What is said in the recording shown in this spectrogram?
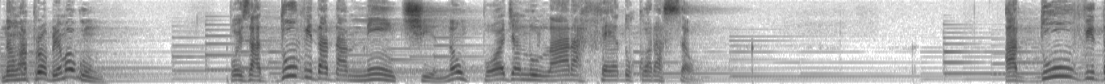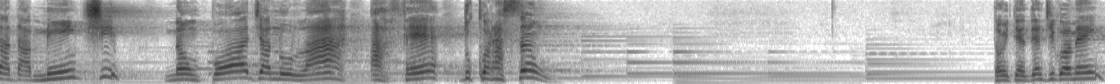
não há problema algum, pois a dúvida da mente não pode anular a fé do coração. A dúvida da mente não pode anular a fé do coração. Estão entendendo? Digo amém.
